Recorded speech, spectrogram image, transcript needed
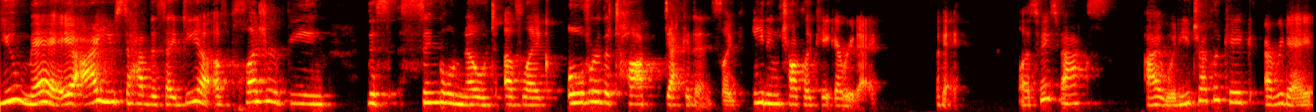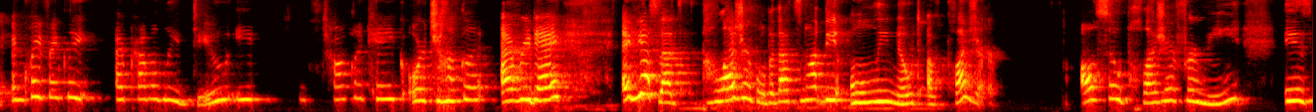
you may, I used to have this idea of pleasure being this single note of like over the top decadence, like eating chocolate cake every day. Okay, let's face facts. I would eat chocolate cake every day. And quite frankly, I probably do eat chocolate cake or chocolate every day. And yes, that's pleasurable, but that's not the only note of pleasure. Also, pleasure for me is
